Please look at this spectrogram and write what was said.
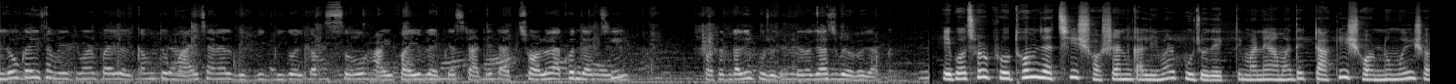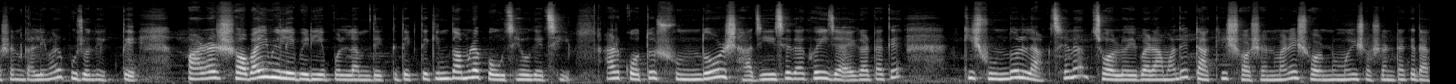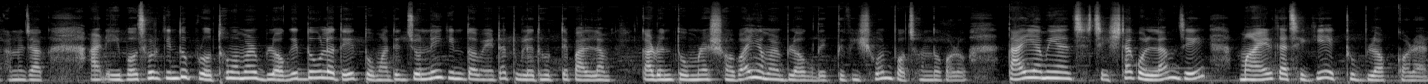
Hello guys আমি রিটিমার pile welcome to my channel big big big welcome so high five let's get started আর চলো এখন যাচ্ছি শ্মশানকালীর পুজো দেখতে। জাস্ট বেরোনো যাক। এবছর প্রথম যাচ্ছি শ্মশান কালীমার পুজো দেখতে। মানে আমাদের টাকি স্বর্ণময়ী শ্মশান কালীমার পুজো দেখতে। পাড়ার সবাই মিলে বেরিয়ে পড়লাম দেখতে। দেখতে কিন্তু আমরা পৌঁছেও গেছি। আর কত সুন্দর সাজিয়েছে দেখো এই জায়গাটাকে। কি সুন্দর লাগছে না? চলো এবার আমাদের টাকির শ্মশান মানে স্বর্ণময়ী শ্মশানটাকে দেখানো যাক। আর এই বছর কিন্তু প্রথম আমার ব্লগের দৌলাতে তোমাদের জন্যেই কিন্তু আমি এটা তুলে ধরতে পারলাম। কারণ তোমরা সবাই আমার ব্লগ দেখতে ভীষণ পছন্দ করো। তাই আমি আজ চেষ্টা করলাম যে মায়ের কাছে গিয়ে একটু ব্লগ করার।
